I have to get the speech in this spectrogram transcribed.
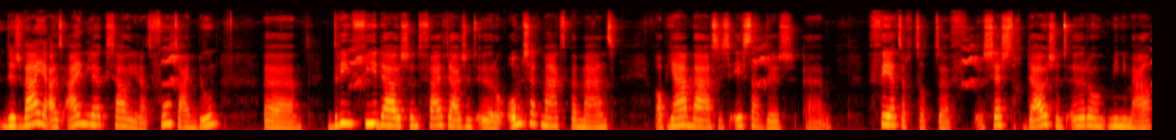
Dus waar je uiteindelijk zou je dat fulltime doen, uh, 3, 4000, 5000 euro omzet maakt per maand. Op jaarbasis is dat dus uh, 40 tot uh, 60.000 euro minimaal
